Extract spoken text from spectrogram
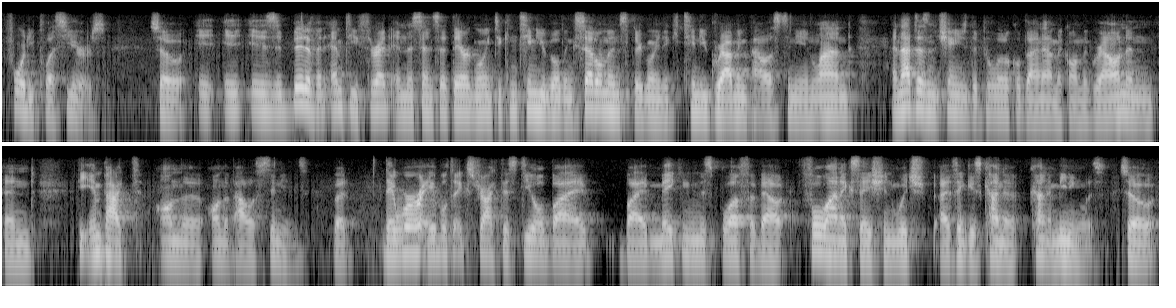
40 plus years. So it, it is a bit of an empty threat in the sense that they are going to continue building settlements, they're going to continue grabbing Palestinian land, and that doesn't change the political dynamic on the ground and and the impact on the on the Palestinians. But they were able to extract this deal by by making this bluff about full annexation, which I think is kind of kind of meaningless. So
